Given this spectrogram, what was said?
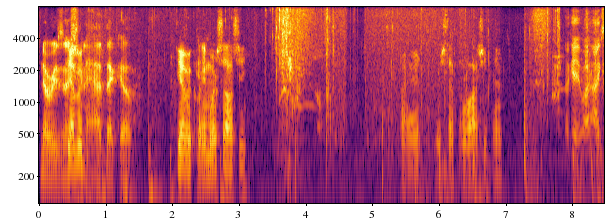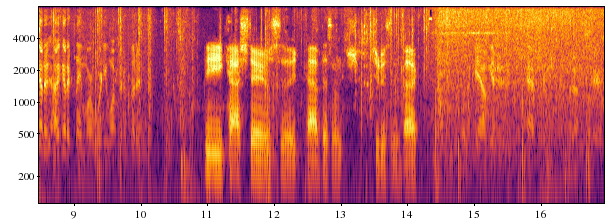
No reason I Yeah, but- shouldn't have had that go. Do you have a claymore, Saucy? Alright, we're just have to watch it then. Okay, well, I got a, I got a claymore. Where do you want me to put it? The cash stairs so that Cav doesn't shoot us in the back. Okay, I'll get it in the cash room and put it upstairs.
